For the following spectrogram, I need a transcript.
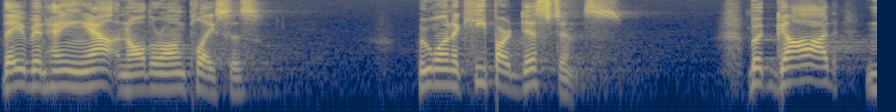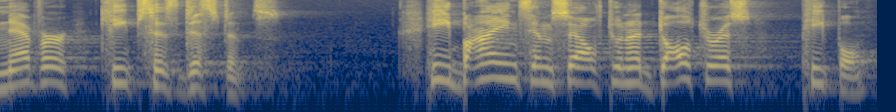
they've been hanging out in all the wrong places. We want to keep our distance. But God never keeps his distance. He binds himself to an adulterous people.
